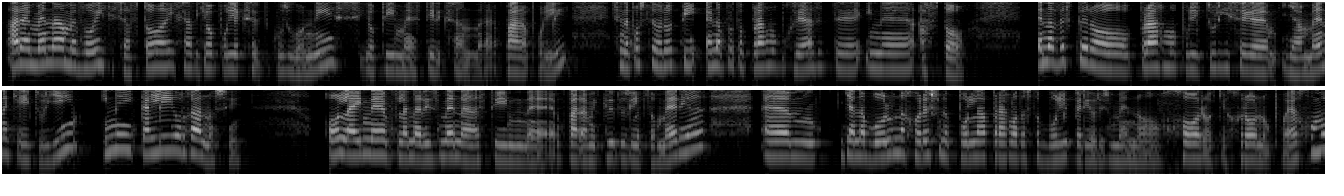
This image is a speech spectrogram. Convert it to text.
Άρα εμένα με βοήθησε αυτό. Είχα δύο πολύ εξαιρετικούς γονείς, οι οποίοι με στήριξαν ε, πάρα πολύ. Συνεπώς θεωρώ ότι ένα πρώτο πράγμα που χρειάζεται είναι αυτό. Ένα δεύτερο πράγμα που λειτουργήσε για μένα και λειτουργεί είναι η καλή οργάνωση όλα είναι πλαναρισμένα στην ε, παραμικρή τους λεπτομέρεια για να μπορούν να χωρέσουν πολλά πράγματα στον πολύ περιορισμένο χώρο και χρόνο που έχουμε.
